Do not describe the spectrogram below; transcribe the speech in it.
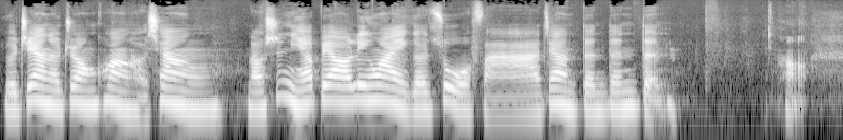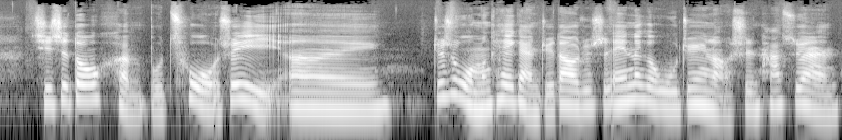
有这样的状况，好像老师你要不要另外一个做法？这样等等等，好，其实都很不错。所以，嗯、就是我们可以感觉到，就是诶，那个吴君老师，他虽然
